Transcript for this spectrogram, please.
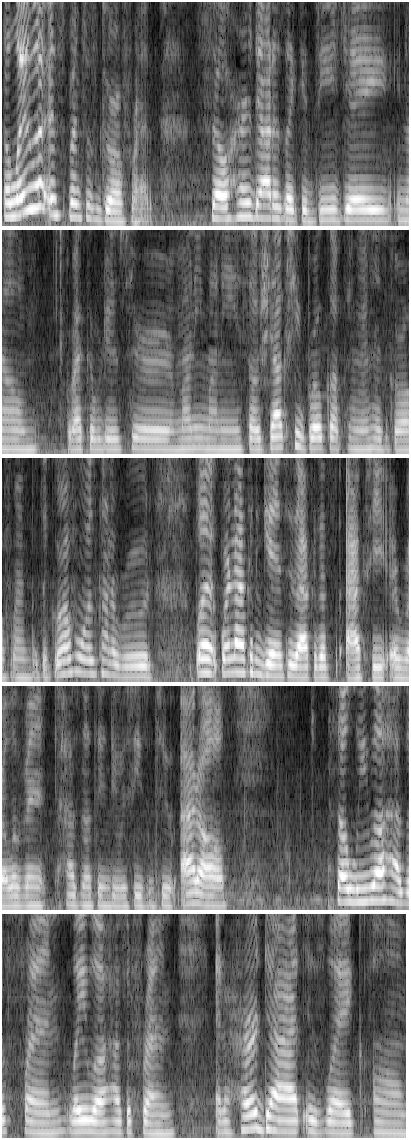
So Layla is Spencer's girlfriend. So her dad is like a DJ, you know, record producer, money, money. So she actually broke up him and his girlfriend, but the girlfriend was kind of rude. But we're not gonna get into that because that's actually irrelevant. Has nothing to do with season two at all. So Layla has a friend. Layla has a friend, and her dad is like, um,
